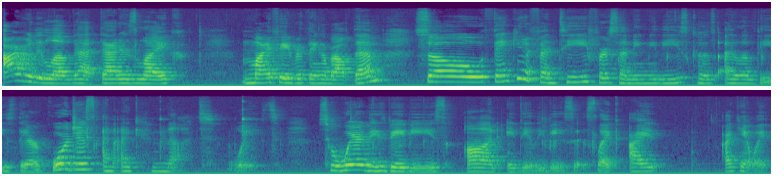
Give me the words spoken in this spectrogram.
i really love that. That is like my favorite thing about them. So thank you to fenty for sending me these because i love these. They're gorgeous and i cannot wait to wear these babies on a daily basis. Like i I can't wait.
